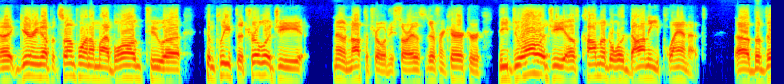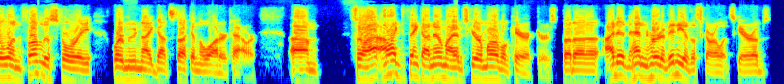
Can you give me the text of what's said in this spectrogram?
uh, gearing up at some point on my blog to uh, complete the trilogy. No, not the trilogy. Sorry, that's a different character. The duology of Commodore Donnie Planet uh, the villain from the story where Moon Knight got stuck in the water tower. Um, so I, I, like to think I know my obscure Marvel characters, but uh, I didn't hadn't heard of any of the Scarlet Scarabs,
